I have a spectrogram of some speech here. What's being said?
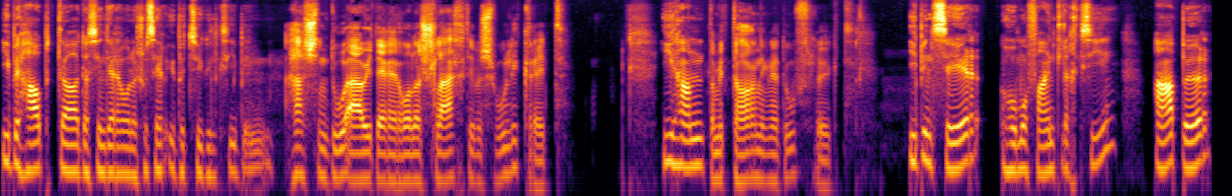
ich behaupte, dass ich in dieser Rolle schon sehr überzeugend war. Hast denn du auch in dieser Rolle schlecht über Schwule geredet? Ich han, Damit die Tarnung nicht auffliegt? Ich bin sehr homofeindlich gewesen, aber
